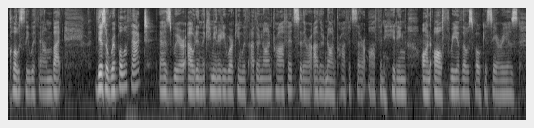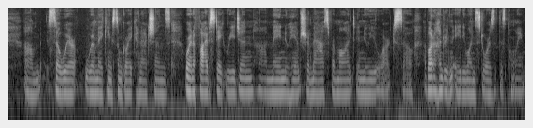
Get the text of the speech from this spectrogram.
closely with them, but there's a ripple effect as we're out in the community working with other nonprofits. So there are other nonprofits that are often hitting on all three of those focus areas. Um, so we're we're making some great connections. We're in a five-state region: uh, Maine, New Hampshire, Mass, Vermont, and New York. So about 181 stores at this point.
